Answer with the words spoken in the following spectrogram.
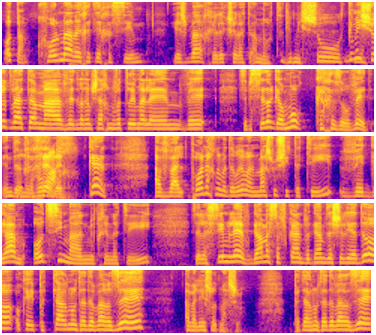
עוד פעם, כל מערכת יחסים, יש בה חלק של התאמות. גמישות. גמישות והתאמה, ודברים שאנחנו מוותרים עליהם, וזה בסדר גמור, ככה זה עובד, אין דרך מבורך. אחרת. מבורך. כן. אבל פה אנחנו מדברים על משהו שיטתי, וגם עוד סימן מבחינתי, זה לשים לב, גם הספקן וגם זה שלידו, אוקיי, פתרנו את הדבר הזה, אבל יש עוד משהו. פתרנו את הדבר הזה,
